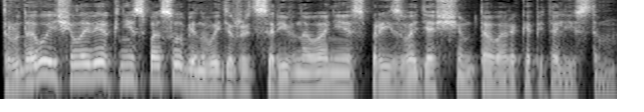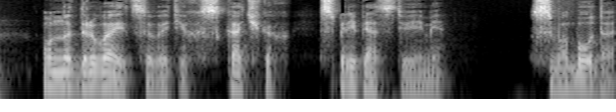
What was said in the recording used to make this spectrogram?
Трудовой человек не способен выдержать соревнования с производящим товары капиталистом. Он надрывается в этих скачках с препятствиями. Свобода.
